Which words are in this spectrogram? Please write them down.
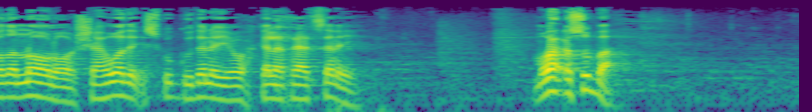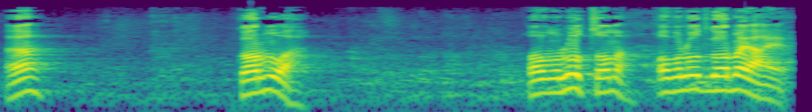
wada nool oo shahwada isku gudanaya wax kala raadsanaya. Ma wax cusubba ah? Goormuu ah qoomuluud soo ma qoomuluud goormay ahaayeen.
